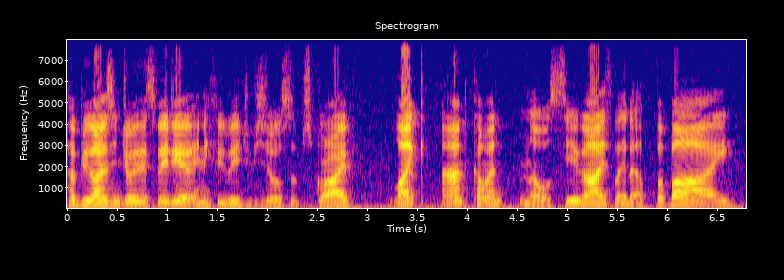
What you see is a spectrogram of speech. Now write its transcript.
Hope you guys enjoy this video, and if you did, be sure to subscribe, like, and comment, and I will see you guys later. Bye-bye!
